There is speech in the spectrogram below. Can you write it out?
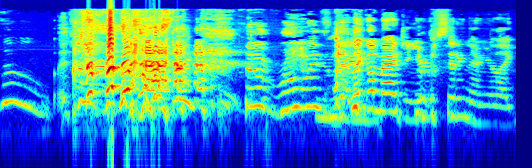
whoo. It's just like, the room is Like- like imagine you're just sitting there and you're like,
